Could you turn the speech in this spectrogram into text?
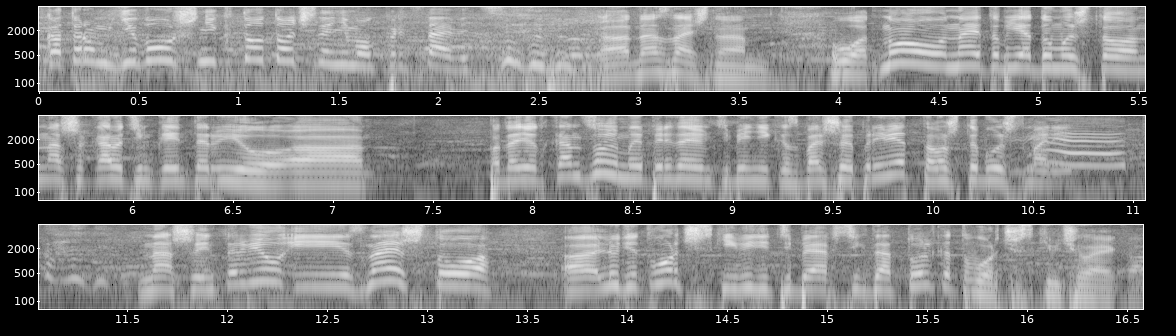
в котором его уж никто точно не мог представить. Однозначно. Вот. Ну, на этом я думаю, что наше коротенькое интервью э, подойдет к концу, и мы передаем тебе, Никас, большой привет, потому что ты будешь смотреть наше интервью. И знаешь, что э, люди творческие видят тебя всегда только творческим человеком.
